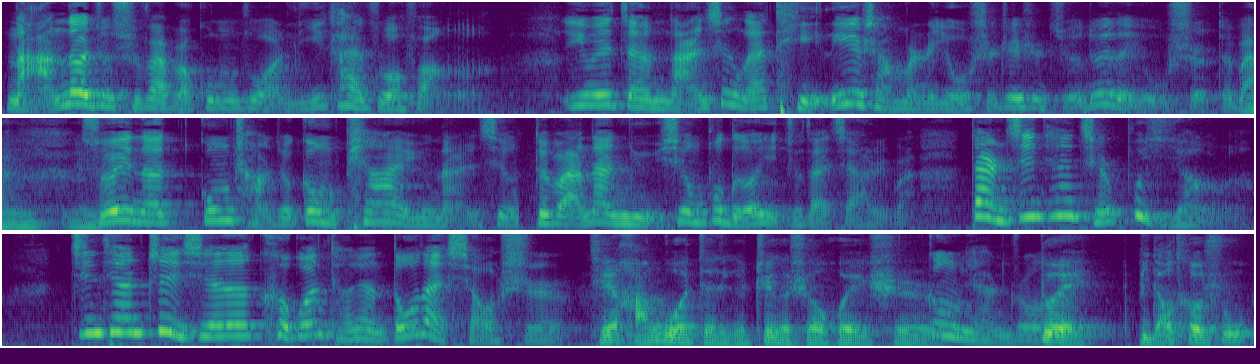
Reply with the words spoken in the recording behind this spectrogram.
男的就去外边工作，离开作坊了。因为在男性在体力上面的优势，这是绝对的优势，对吧？嗯所以呢，工厂就更偏爱于男性，对吧？那女性不得已就在家里边。但是今天其实不一样了，今天这些客观条件都在消失，其实韩国的这个这个社会是更严重。，对比较特殊，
